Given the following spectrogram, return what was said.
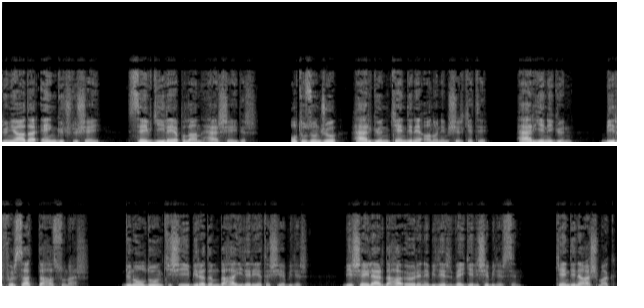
Dünyada en güçlü şey, sevgiyle yapılan her şeydir. 30. Her gün kendini anonim şirketi. Her yeni gün, bir fırsat daha sunar. Dün olduğun kişiyi bir adım daha ileriye taşıyabilir. Bir şeyler daha öğrenebilir ve gelişebilirsin. Kendini aşmak,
